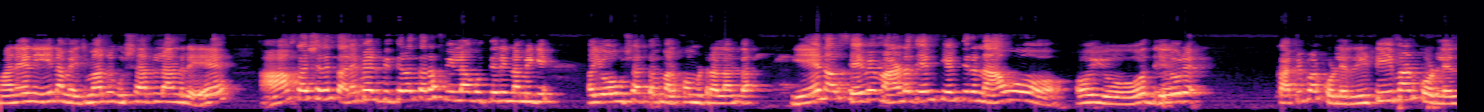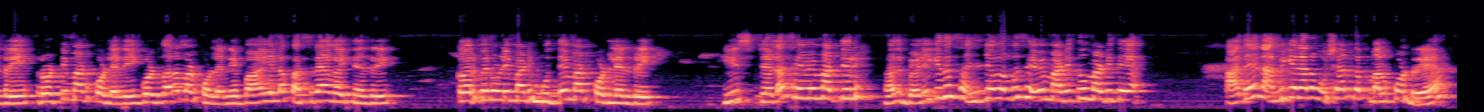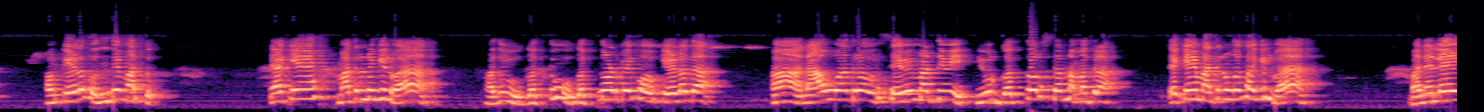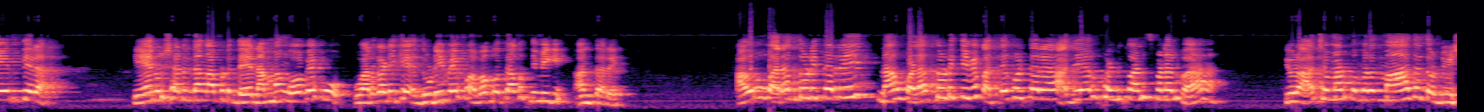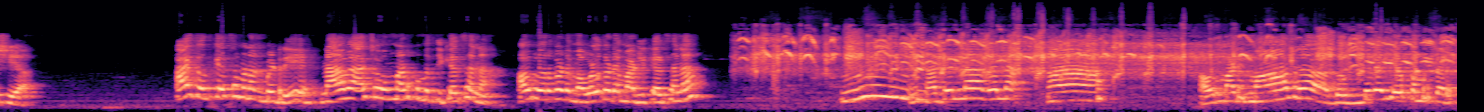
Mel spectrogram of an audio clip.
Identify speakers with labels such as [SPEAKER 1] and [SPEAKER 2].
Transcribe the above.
[SPEAKER 1] ಮನೇಲಿ ನಮ್ಮ ಯಜಮಾನ್ರಿಗೆ ಹುಷಾರಿಲ್ಲ ಅಂದ್ರೆ ಆಕಾಶನೇ ತಲೆ ಮೇಲೆ ಬಿದ್ದಿರೋ ತರ ಫೀಲ್ ಆಗುತ್ತೀರಿ ನಮಗೆ. ಅಯ್ಯೋ ಹುಷಾರ್ ತಗ ಮಲ್ಕೊಂಡ್ಬಿಟ್ರಲ್ಲ ಅಂತ. ಏನ್ ಅವ್ರ ಸೇವೆ ಮಾಡೋದೇನ್ ಕೇಳ್ತೀರ ನಾವು? ಅಯ್ಯೋ, ದೇವ್ರೆ. ಕಾಫಿ ಮಾಡ್ಕೊಡ್ಲೇನ್ರಿ, ಟೀ ಮಾಡ್ಕೊಡ್ಲೇನ್ರಿ, ರೊಟ್ಟಿ ಮಾಡ್ಕೊಡ್ಲೇನ್ರಿ, ಗೊಡ್ಗಾರ ಮಾಡ್ಕೊಡ್ಲೇನ್ರಿ, ಬಾಯೆಲ್ಲ ಕಸರೆ ಆಗೈತೇನ್ರಿ. ಕರ್ಬೇವಿನ ಹುಳಿ ಮಾಡಿ ಮುದ್ದೆ ಮಾಡ್ಕೊಡ್ಲೇನ್ರಿ. ಇಷ್ಟೆಲ್ಲ ಸೇವೆ ಮಾಡ್ತೀವ್ರಿ. ಅದು ಬೆಳಿಗ್ಗೆ ಸಂಜೆವರೆಗೂ ಸೇವೆ ಮಾಡಿದ್ದು ಮಾಡಿದ್ದೆ. ಅದೇ ನಮಗೇನಾರ ಹುಷಾರ್ ತಪ್ಪು ಮಲ್ಕೊಂಡ್ರೆ ಅವ್ರು ಕೇಳೋದು ಒಂದೇ ಮಾತು. ಯಾಕೆ? ಮಾತ್ರ ನುಂಗಿಲ್ವಾ? ಅದು ಗತ್ತು ಗತ್ತು ನೋಡ್ಬೇಕು ಅವ್ರು ಕೇಳೋದ. ಹಾ, ನಾವು ಆದ್ರೂ ಅವ್ರು ಸೇವೆ ಮಾಡ್ತೀವಿ. ಇವ್ರು ಗತ್ತು ತೋರಿಸ್ತಾರೆ ನಮ್ಮ ಹತ್ರ. ಯಾಕೆ? ಮಾತ್ರ ನುಂಗಕ್ಕಾಗಿಲ್ವಾ ಮನೇಲೇ ಇರ್ತೀರ. ಏನು ಹುಷಾರಿದ್ದಂಗೆ ಆಗ್ಬಿಡುತ್ತೆ? ನಮ್ಮಂಗೆ ಹೋಗ್ಬೇಕು, ಹೊರಗಡೆಗೆ ದುಡಿಬೇಕು, ಅವಾಗ ಗೊತ್ತಾಗುತ್ತೆ ನಿಮಗೆ, ಅಂತಾರೆ. ಅವರು ಹೊರಗ್ ದುಡಿತಾರ್ರಿ? ನಾವು ಒಳಗ್ ದುಡಿತೀವಿ ಕತ್ತೆಗೊಳ್ತಾರ ಅದೇ ಯಾರು ಕಣ್ಣು ಕಾಣಿಸ್ಕೊಳಲ್ವಾ? ಇವ್ರು ಆಚೆ ಮಾಡ್ಕೊಂಬರೋದು ಮಾತ್ರ ದೊಡ್ಡ ವಿಷಯ. ಆಯ್ತು ಅದ್ ಕೆಲಸ ಮಾಡೋದ್ ಬಿಡ್ರಿ. ನಾವೇ ಆಚೆ ಹೋಗಿ ಮಾಡ್ಕೊಂಬತ್ತಿ ಕೆಲಸನ. ಅವ್ರು ಹೊರಗಡೆ ಒಳಗಡೆ ಮಾಡ್ಲಿ ಕೆಲಸನ. ಹ್ಮ್, ಅದೆಲ್ಲ ಆಗಲ್ಲ ಹಾ. ಅವ್ರು ಮಾಡಿದ್ ಮಾತ್ರ ದೊಡ್ಡದಾಗಿ ಹೇಳ್ಕೊಂಡ್ಬಿಡ್ತಾರೆ.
